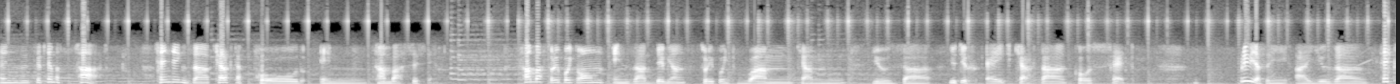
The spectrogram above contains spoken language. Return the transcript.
And September 3rd, changing the character code in Samba system. Samba 3.1 in the Debian 3.1 can use the UTF-8 character code set. Previously, I used a hex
